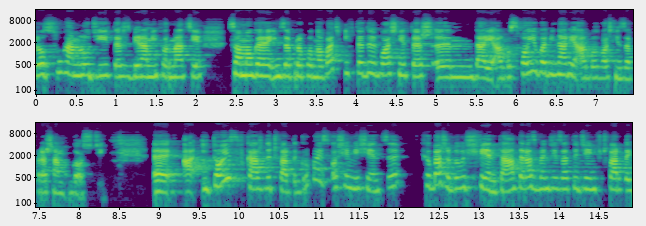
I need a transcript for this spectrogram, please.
rozsłucham ludzi, też zbieram informacje, co mogę im zaproponować i wtedy właśnie też daję albo swoje webinaria, albo właśnie zapraszam gości. E, a i to jest w każdy czwartek. Grupa jest 8 miesięcy, Chyba, że były święta, teraz będzie za tydzień w czwartek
